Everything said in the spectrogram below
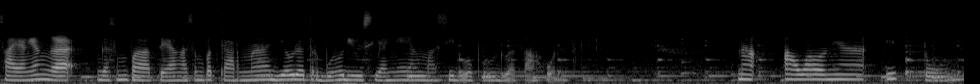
sayangnya nggak nggak sempat ya nggak sempat karena dia udah terbunuh di usianya yang masih 22 tahun. Nah awalnya itu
